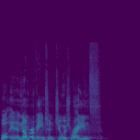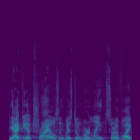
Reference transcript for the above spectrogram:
Well, in a number of ancient Jewish writings, the idea of trials and wisdom were linked, sort of like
